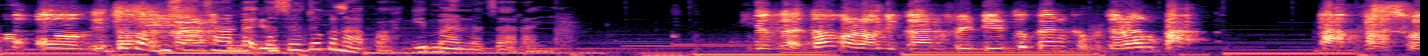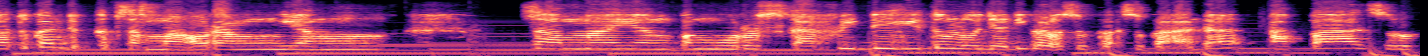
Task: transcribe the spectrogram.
Oh, gitu. Kok bisa sampai ke situ kenapa? Gimana caranya? Ya gak tahu kalau di Car itu kan kebetulan Pak Pak Praswa itu kan deket sama orang yang sama yang pengurus Car gitu loh. Jadi kalau suka suka ada apa suruh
